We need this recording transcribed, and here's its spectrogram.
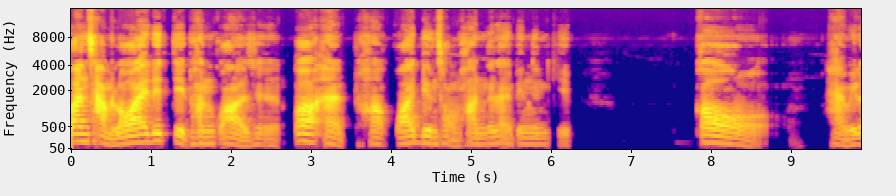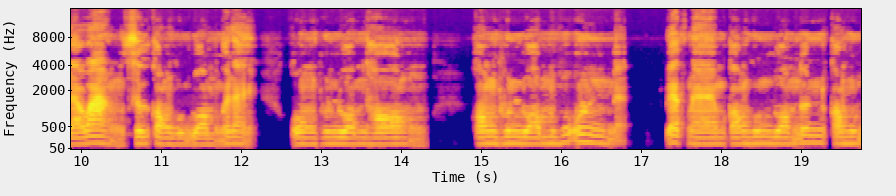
วันสามร้อยได้เจ็ดพันกว่าใช่ไหมก็อาจหักไว้เดือนสองพันก็ได้เป็นเงินเก็บ ก็หาเวลาว่างซื้อกองทุนรวมก็ได้ กองทุนรวมทอง กองทุนรวมหุ้นเวียดนามกองทุนรวมนู่นกองทุน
